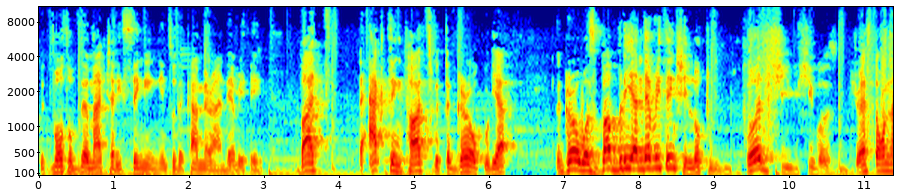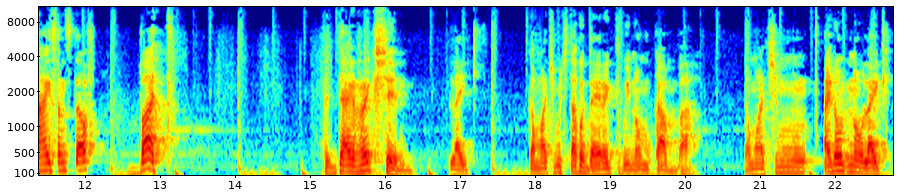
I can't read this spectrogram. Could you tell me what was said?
with both of them actually singing into the camera and everything. But the acting parts with the girl, Kudia. The girl was bubbly and everything. She looked good. She she was dressed all nice and stuff. But the direction, like kamachimu chitako direct wino mukamba. Kamachimu, I don't know, like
